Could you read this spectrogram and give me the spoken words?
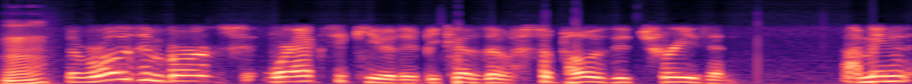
mm-hmm. the Rosenbergs were executed because of supposed treason. I mean,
